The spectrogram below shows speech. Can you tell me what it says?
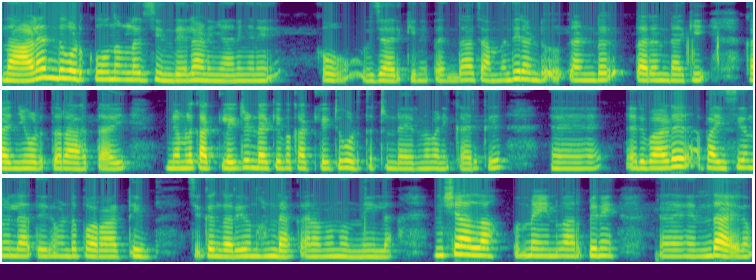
നാളെ എന്ത് കൊടുക്കും എന്നുള്ളൊരു ചിന്തയിലാണ് ഞാനിങ്ങനെ ഓ വിചാരിക്കുന്നത് ഇപ്പം എന്താ ചമ്മന്തി രണ്ട് രണ്ട് തരം ഉണ്ടാക്കി കഞ്ഞി കൊടുത്ത് റാഹത്തായി. പിന്നെ നമ്മൾ കട്ട്ലേറ്റ് ഉണ്ടാക്കിയപ്പോൾ കട്ട്ലേറ്റ് കൊടുത്തിട്ടുണ്ടായിരുന്നു പണിക്കാർക്ക്. ഒരുപാട് പൈസയൊന്നും ഇല്ലാത്തതിന് കൊണ്ട് പൊറാട്ടയും ചിക്കൻ കറിയും ഒന്നും ഉണ്ടാക്കാനൊന്നും നിന്നില്ല. ഇൻഷാ അള്ളാ മെയിൻ വാർപ്പിന് എന്തായാലും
